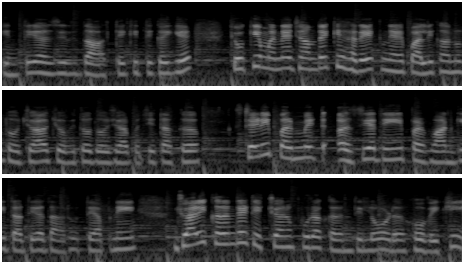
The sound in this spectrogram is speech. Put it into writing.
ਗਿਣਤੀ ਅਰਜ਼ੀ ਦੇ ਆਧਾਰ ਤੇ ਕੀਤੀ ਗਈ ਹੈ, ਕਿਉਂਕਿ ਮੰਨਿਆ ਜਾਂਦਾ ਹੈ ਕਿ ਹਰੇਕ ਨਿਆਂਪਾਲਿਕਾ ਨੂੰ 2024 ਤੋਂ 2025 ਤੱਕ ਸਟੱਡੀ ਪਰਮਿਟ ਅਰਜ਼ੀਆਂ ਦੀ ਪ੍ਰਵਾਨਗੀ ਦਾ ਆਧਾਰ ਉੱਤੇ ਆਪਣੀ ਜਾਰੀ ਕਰਨ ਦੇ ਟੀਚਿਆਂ ਨੂੰ ਪੂਰਾ ਕਰਨ ਦੀ ਲੋੜ ਹੋਵੇਗੀ।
